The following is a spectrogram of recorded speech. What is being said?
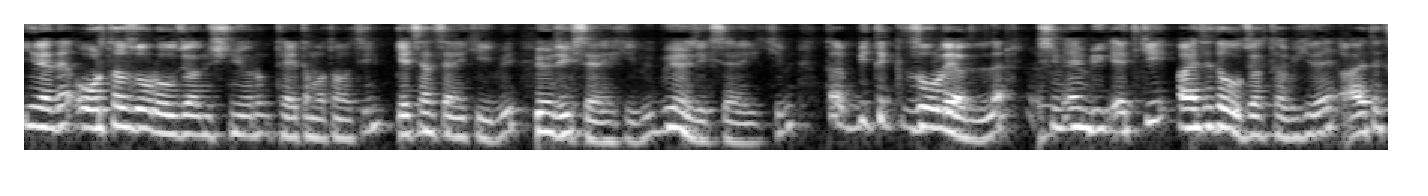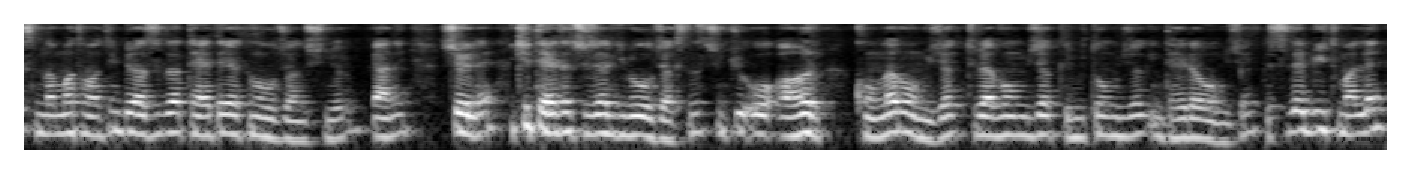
yine de orta zor olacağını düşünüyorum TYT matematiğin. Geçen seneki gibi, bir önceki seneki gibi, bir önceki seneki gibi. Tabii bir tık zorlayabilirler. Şimdi en büyük etki AYT'de olacak tabii ki de. AYT kısmında matematiğin birazcık daha TYT yakın olacağını düşünüyorum. Yani şöyle iki TYT çözer gibi olacaksınız. Çünkü o ağır konular olmayacak. Türev olmayacak, limit olmayacak, integral olmayacak. Size büyük ihtimalle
